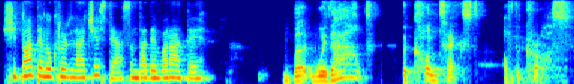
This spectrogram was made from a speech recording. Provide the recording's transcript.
Și toate lucrurile acestea sunt adevărate, But without the context of the cross,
